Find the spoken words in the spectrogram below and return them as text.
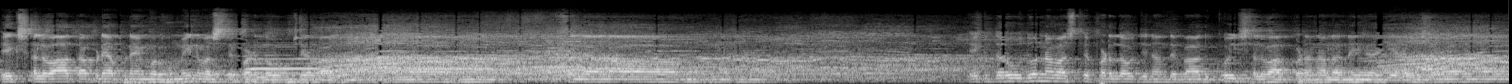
ایک سلوات اپنے اپنے مرحومین وستے پڑھ لو جواب صلی ایک درود انہاں واسطے پڑھ لو جنہاں دے بعد کوئی سلوات پڑھنا اللہ نہیں رہ گیا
